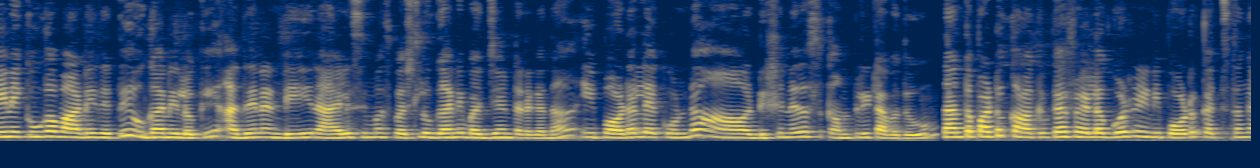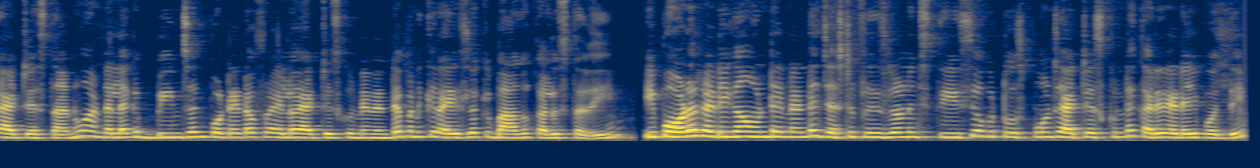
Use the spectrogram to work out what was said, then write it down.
నేను ఎక్కువగా వాడేది అయితే ఉగానిలోకి అదేనండి రాయలసీమ స్పెషల్ ఉగాని బజ్జీ అంటారు కదా ఈ పౌడర్ లేకుండా ఆ డిష్ అనేది అసలు కంప్లీట్ అవ్వదు. దాంతోపాటు కాకరకాయ ఫ్రైలో కూడా నేను ఈ పౌడర్ ఖచ్చితంగా యాడ్ చేస్తాను. అండ్ అలాగే బీన్స్ అండ్ పొటాటో ఫ్రైలో యాడ్ చేసుకున్నానంటే మనకి రైస్లోకి బాగా కలుస్తుంది. ఈ పౌడర్ రెడీగా ఉంటే ఏంటంటే జస్ట్ ఫ్రిడ్జ్లో నుంచి తీసి ఒక టూ స్పూన్స్ యాడ్ చేసుకుంటే కర్రీ రెడీ అయిపోద్ది.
